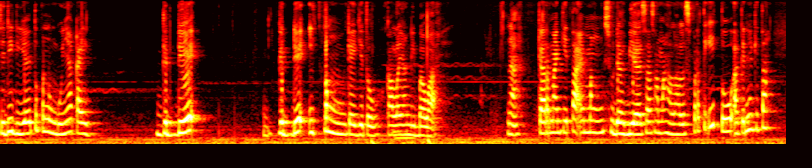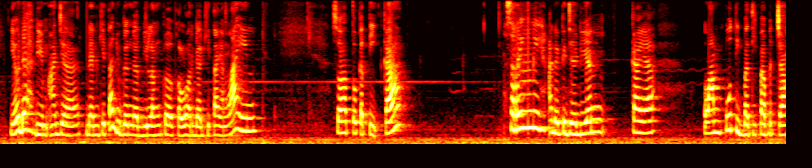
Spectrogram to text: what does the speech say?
Jadi dia itu penunggunya kayak gede gede hitam kayak gitu kalau yang di bawah. Nah, karena kita emang sudah biasa sama hal-hal seperti itu, akhirnya kita ya udah diem aja dan kita juga nggak bilang ke keluarga kita yang lain. Suatu ketika sering nih ada kejadian kayak lampu tiba-tiba pecah,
